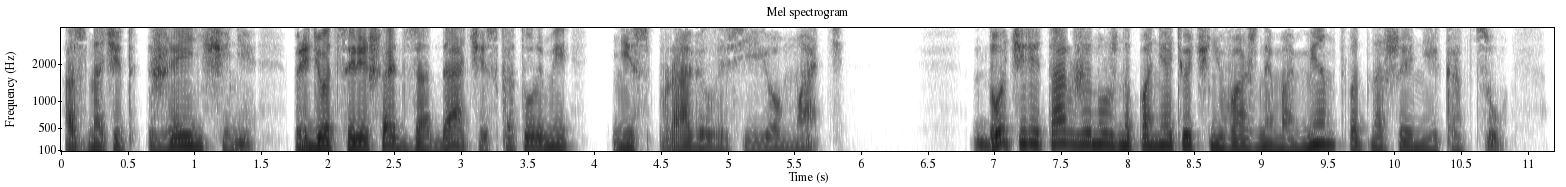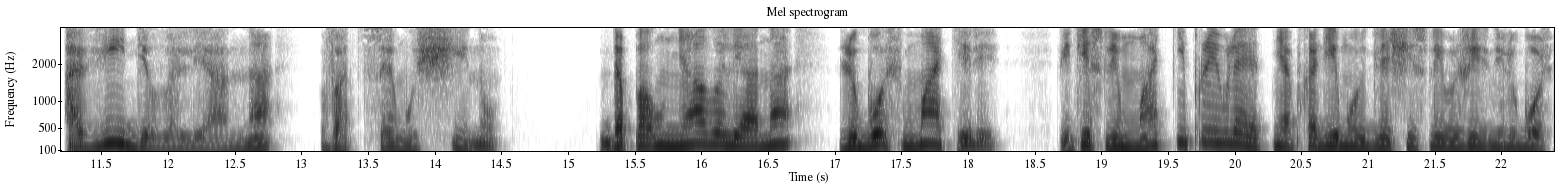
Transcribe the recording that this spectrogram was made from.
А значит, женщине придется решать задачи, с которыми не справилась ее мать. Дочери также нужно понять очень важный момент в отношении к отцу. А видела ли она в отце мужчину? Дополняла ли она любовь матери? Ведь если мать не проявляет необходимую для счастливой жизни любовь,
